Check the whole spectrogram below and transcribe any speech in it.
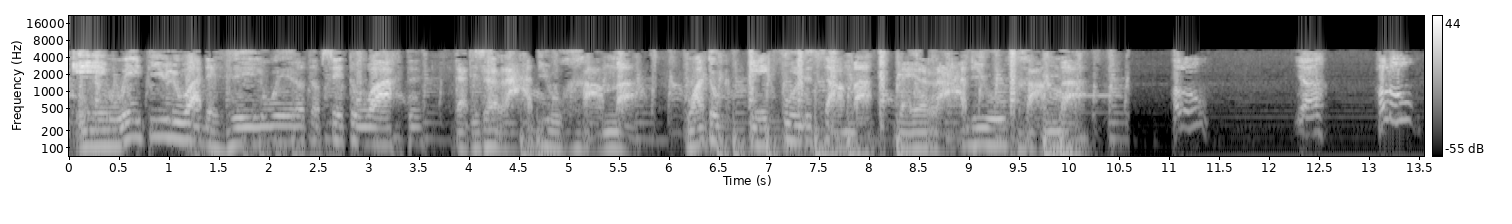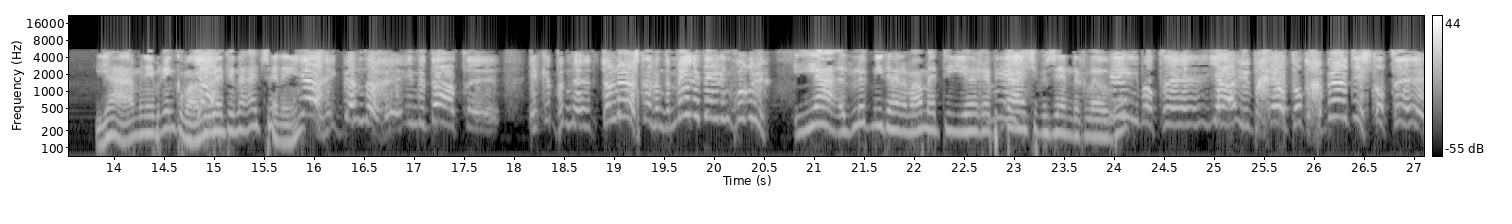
Hey, weten jullie waar de hele wereld op zit te wachten? Dat is een radiogamba. Want ook ik voel de samba bij radiogamba. Hallo? Ja? Hallo? Ja, meneer Brinkelman, Ja. u bent in de uitzending. Ja, ik ben er, eh, inderdaad. eh, ik heb een eh, teleurstellende mededeling voor u. Ja, het lukt niet helemaal met die reportageverzender, geloof ik. Nee, want eh, ja, u begrijpt wat er gebeurd is. Dat, eh,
